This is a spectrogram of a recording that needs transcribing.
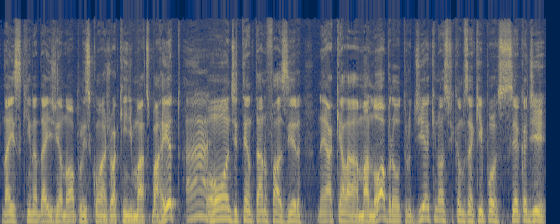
na esquina da Higienópolis com a Joaquim de Matos Barreto, ah. onde tentaram fazer né, aquela manobra outro dia que nós ficamos aqui por cerca de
